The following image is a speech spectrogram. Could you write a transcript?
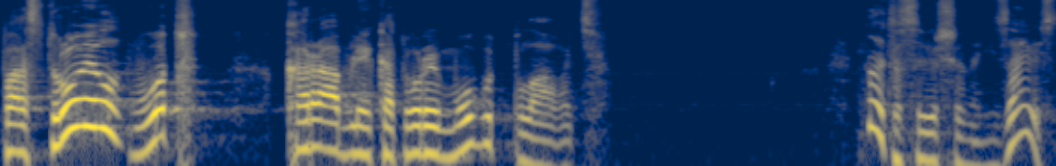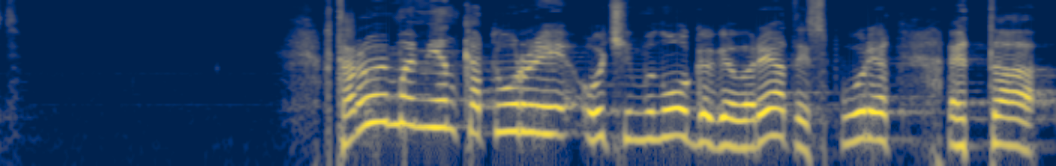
построил вот корабли, которые могут плавать. Но это совершенно не зависть. Второй момент, который очень много говорят и спорят, это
